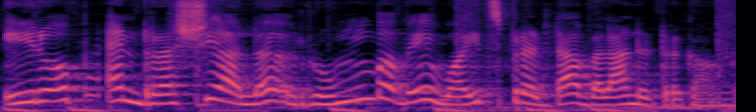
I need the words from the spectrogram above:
யூரோப் அண்ட் ரஷ்யாவில் ரொம்பவே ஒயிட் ஸ்ப்ரெட்டாக விளாண்டுட்ருக்காங்க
